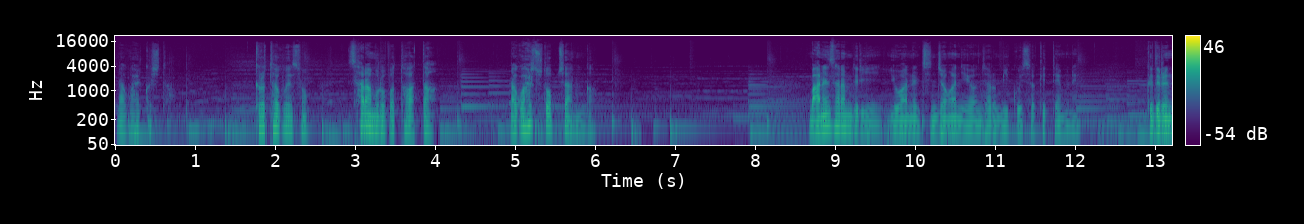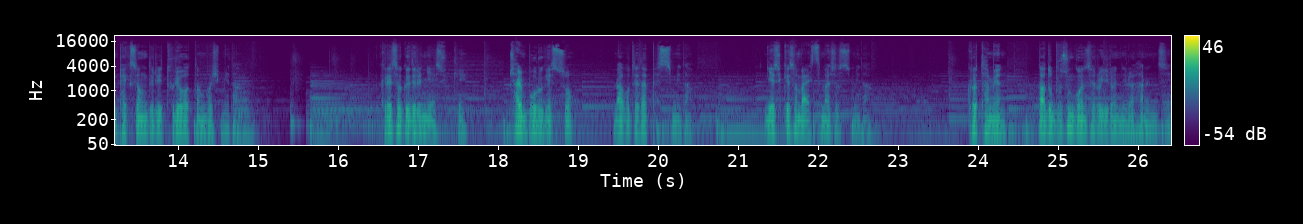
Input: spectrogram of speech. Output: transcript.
라고 할 것이다. 그렇다고 해서 사람으로부터 왔다 라고 할 수도 없지 않은가? 많은 사람들이 요한을 진정한 예언자로 믿고 있었기 때문에 그들은 백성들이 두려웠던 것입니다. 그래서 그들은 예수께 잘 모르겠소 라고 대답했습니다. 예수께서 말씀하셨습니다. 그렇다면 나도 무슨 권세로 이런 일을 하는지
